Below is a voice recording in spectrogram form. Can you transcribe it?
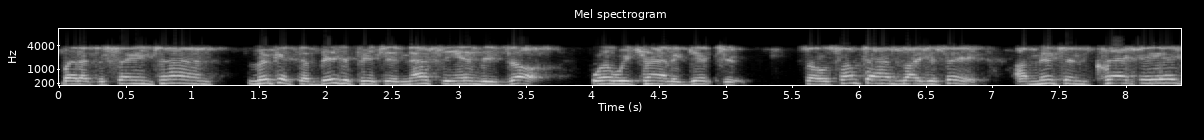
But at the same time, look at the bigger picture, and that's the end result. Where we're trying to get to. So sometimes, like you say, I mentioned cracked eggs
